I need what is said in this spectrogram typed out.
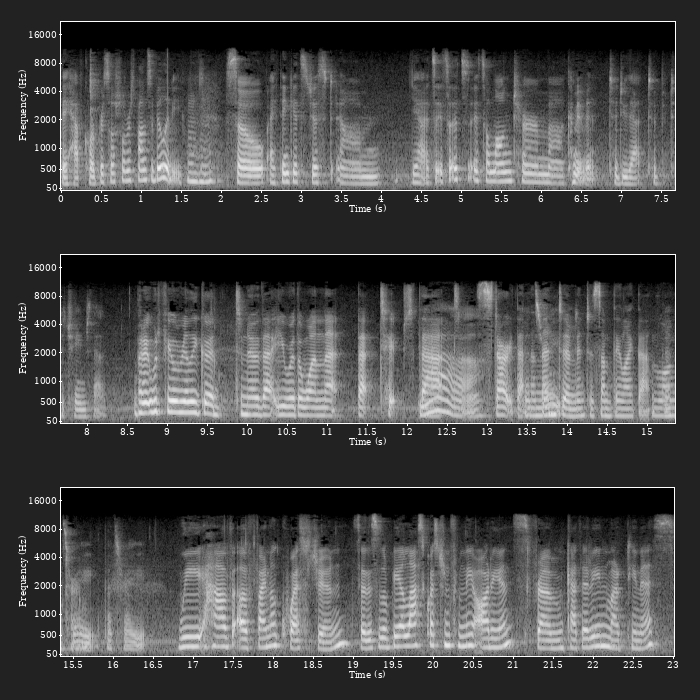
they have corporate social responsibility mm-hmm. so i think it's just um, yeah, it's it's it's, it's a long term uh, commitment to do that to to change that. But it would feel really good to know that you were the one that that tipped that yeah, start that momentum right. into something like that in the long that's term. That's right. That's right. We have a final question. So this will be a last question from the audience from Catherine Martinez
